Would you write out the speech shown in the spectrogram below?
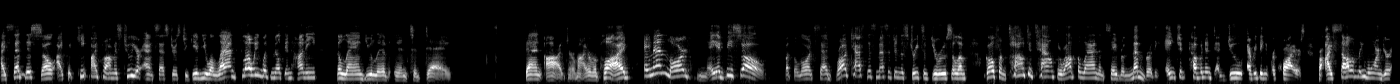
I said this so I could keep my promise to your ancestors to give you a land flowing with milk and honey, the land you live in today. Then I, Jeremiah, replied, Amen, Lord, may it be so. But the Lord said, Broadcast this message in the streets of Jerusalem. Go from town to town throughout the land and say, Remember the ancient covenant and do everything it requires. For I solemnly warned your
